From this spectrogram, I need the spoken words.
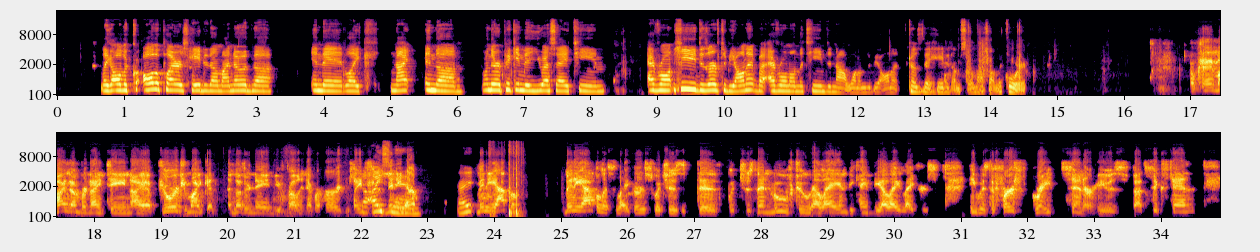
Like all the all the players hated him. I know the in the like night in the when they were picking the USA team, everyone he deserved to be on it, but everyone on the team did not want him to be on it because they hated him so much on the court. Okay, my number 19, I have George Mikan, another name you've probably never heard. Played The for the Minneapolis, right? Minneapolis, Minneapolis Lakers, which is the which was then moved to LA and became the LA Lakers. He was the first great center. He was about 6'10.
